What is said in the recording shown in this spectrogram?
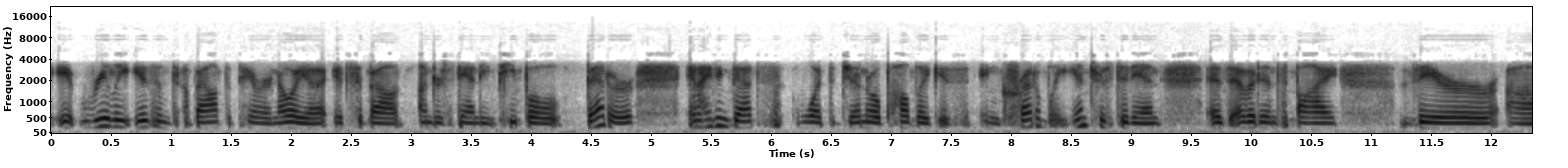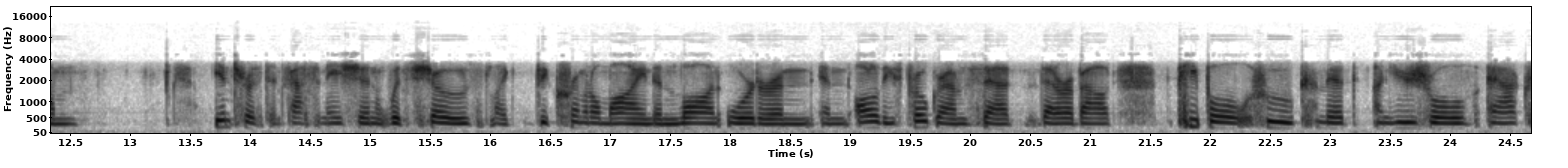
it really isn't about the paranoia, it's about understanding people better. And I think that's what the general public is incredibly interested in, as evidenced by their. Um, interest and fascination with shows like The Criminal Mind and Law and Order and, and all of these programs that, that are about people who commit unusual acts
